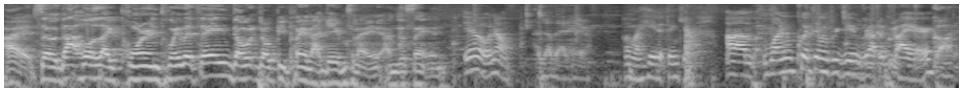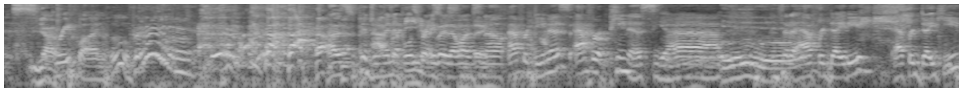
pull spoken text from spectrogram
All right, so that whole like porn toilet thing, don't don't be playing that game tonight. I'm just saying. Ew, no. I love that hair. Oh, I hate it. Thank you. Um, one quick thing before we do rapid fire. Goddess. Yeah. Greek one. Ooh. I was pinching my nipples for anybody that wants to something. know. Aphrodinus? Afropenis, yeah. Ooh. Instead of Aphrodite. Aphrodite.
